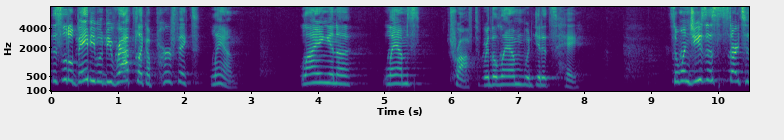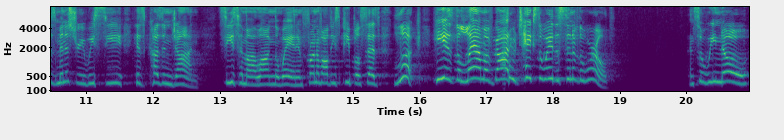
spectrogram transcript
this little baby would be wrapped like a perfect lamb, lying in a lamb's trough where the lamb would get its hay. So when Jesus starts his ministry, we see his cousin John sees him along the way and in front of all these people says, Look, he is the Lamb of God who takes away the sin of the world. And so we know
